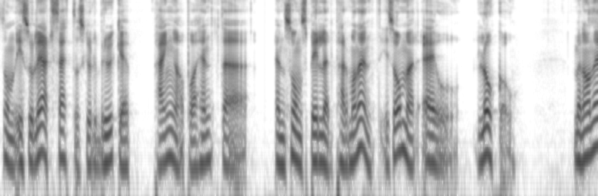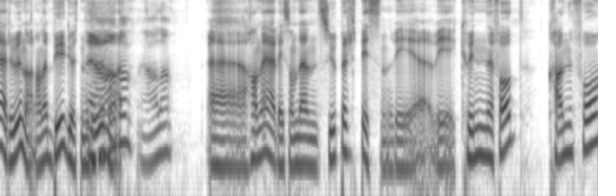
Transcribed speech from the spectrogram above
sånn isolert sett å skulle bruke penger på å hente en sånn spiller permanent i sommer, er jo loco. Men han er Runar. Han er bygutten Ja da, ja da. Eh, han er liksom den superspissen vi, vi kunne fått, kan få.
